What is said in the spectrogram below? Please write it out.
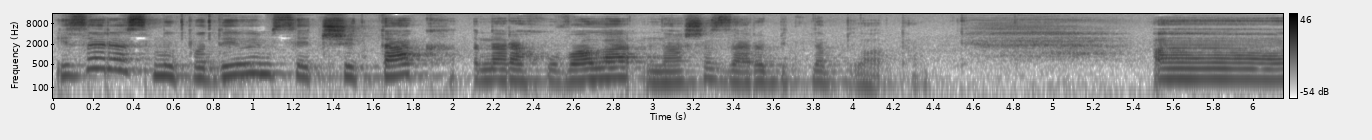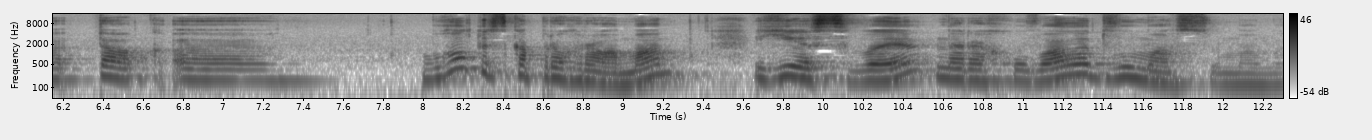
І зараз ми подивимося, чи так нарахувала наша заробітна плата. А, так, а, Бухгалтерська програма ЄСВ нарахувала двома сумами.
